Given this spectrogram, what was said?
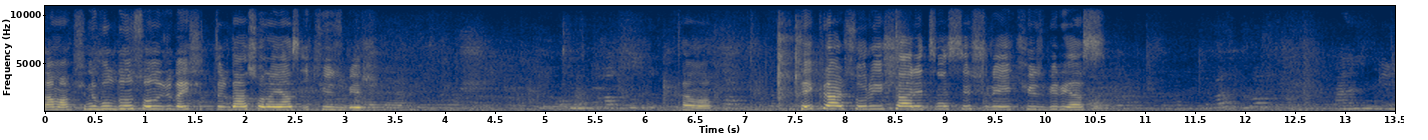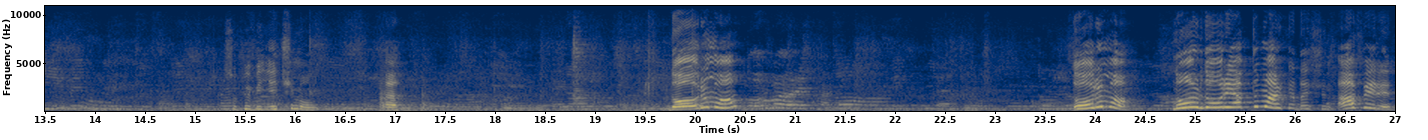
Tamam. Şimdi bulduğun sonucu da eşittirden sonra yaz 201. Tamam. Tekrar soru işaretini sil. Şuraya 201 yaz. Supi bir geçeyim oğlum. Heh. Doğru mu? Doğru mu öğretmen? Doğru mu? Nur doğru yaptı arkadaşın? Aferin.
